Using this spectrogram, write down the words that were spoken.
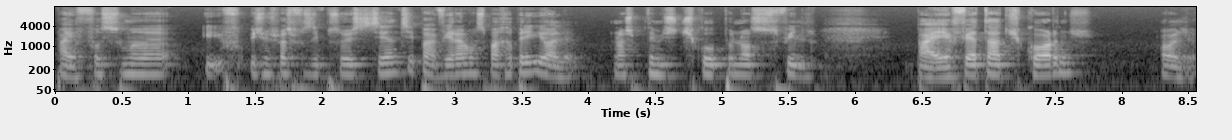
Pá, e fosse uma. E os meus pais fossem pessoas decentes e pá, viravam-se para a rapariga e olha, nós pedimos desculpa ao nosso filho, pá, é afetado os cornos, olha,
